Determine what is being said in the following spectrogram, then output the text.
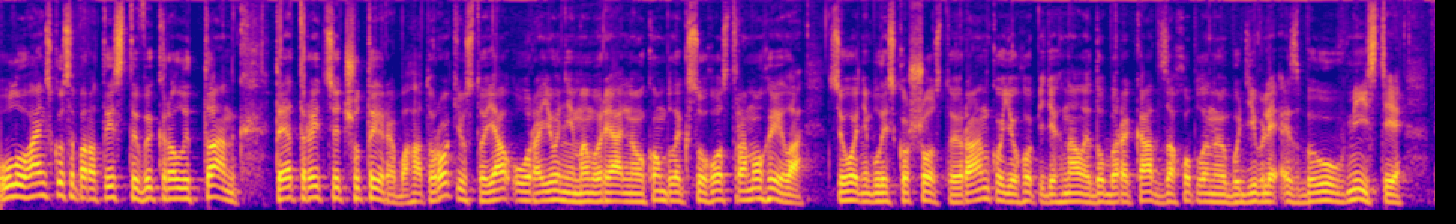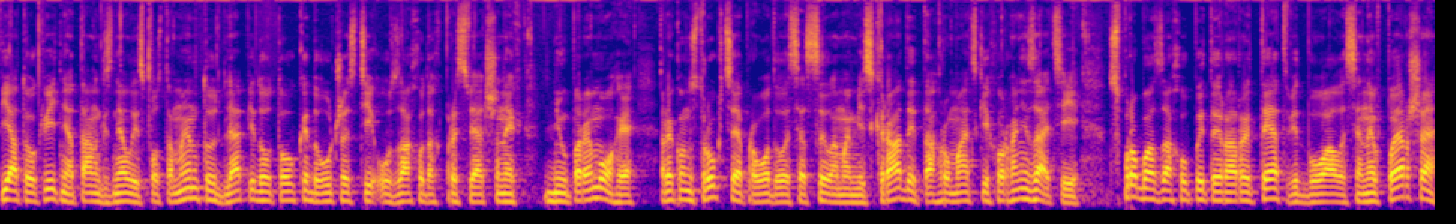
У Луганську сепаратисти викрали танк Т-34. Багато років стояв у районі меморіального комплексу Гостра могила. Сьогодні близько шостої ранку його підігнали до барикад захопленої будівлі СБУ в місті. 5 квітня танк зняли з постаменту для підготовки до участі у заходах, присвячених Дню перемоги. Реконструкція проводилася силами міськради та громадських організацій. Спроба захопити раритет відбувалася не вперше,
